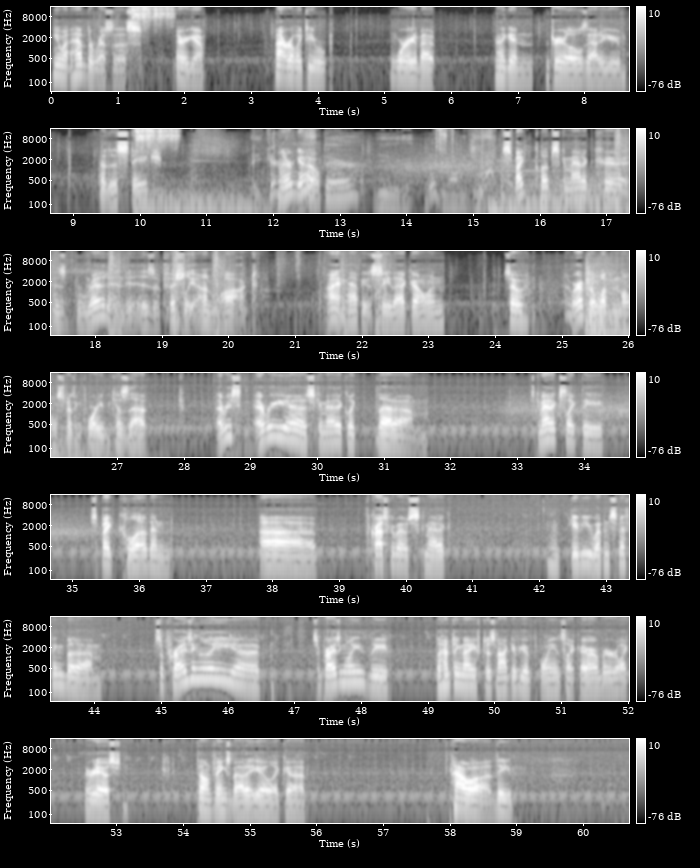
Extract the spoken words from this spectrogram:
You might have the rest of this. There you go not really too worried about getting trigger levels out of you at this stage. There we go. There. Spike Club schematic uh, is red and it is officially unlocked. I am happy to see that going. So, we're up to weapon level smithing 40 because that. Every every uh, schematic like that um schematics like the Spike Club and uh the crossbow schematic give you weaponsmithing, but um surprisingly uh surprisingly the the hunting knife does not give you points. Like I remember like every day I was telling things about it, you know, like uh how uh the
